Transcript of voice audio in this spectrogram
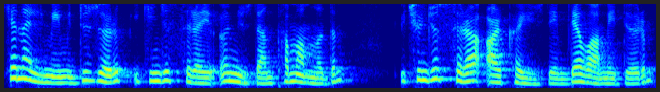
Kenar ilmeğimi düz örüp ikinci sırayı ön yüzden tamamladım. Üçüncü sıra arka yüzdeyim. Devam ediyorum.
